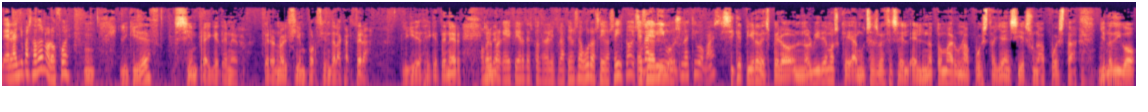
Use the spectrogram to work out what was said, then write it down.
el año pasado no lo fue. Mm, liquidez siempre hay que tener, pero no el 100% de la cartera liquidez hay que tener. Hombre, porque ahí pierdes contra la inflación seguro, sí o sí. No, es, un activo, es un activo más. Sí que pierdes, pero no olvidemos que muchas veces el, no tomar una apuesta ya en sí es una apuesta. Yo no mm. digo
